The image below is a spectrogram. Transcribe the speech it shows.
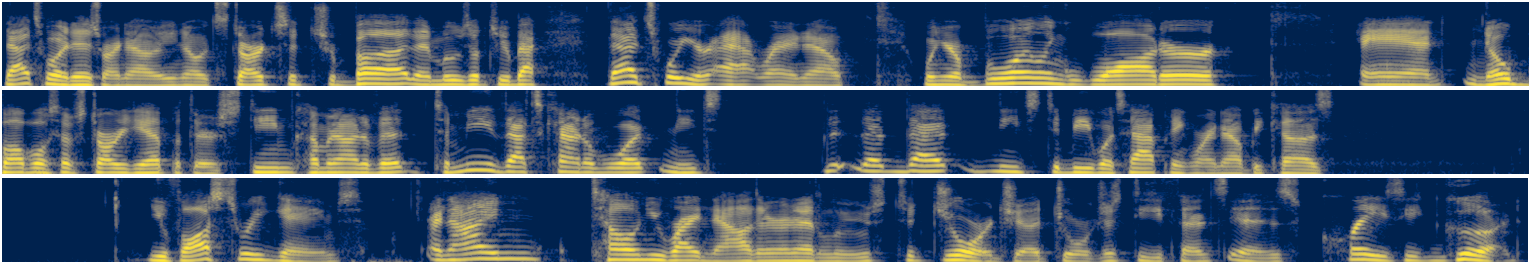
That's what it is right now. You know, it starts at your butt and moves up to your back. That's where you're at right now. When you're boiling water and no bubbles have started yet, but there's steam coming out of it. To me, that's kind of what needs that that needs to be what's happening right now because you've lost three games. And I'm telling you right now, they're going to lose to Georgia. Georgia's defense is crazy good.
